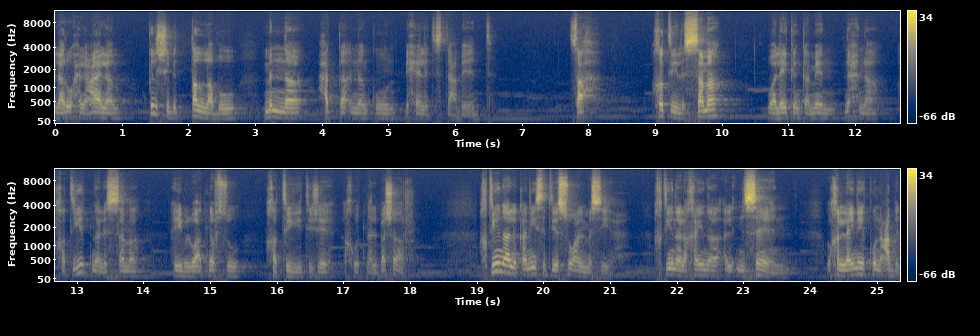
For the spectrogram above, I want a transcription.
لروح العالم. كل شيء بيتطلبوا منا حتى أن نكون بحالة استعباد. صح؟ خطي للسماء ولكن كمان نحن خطيتنا للسماء هي بالوقت نفسه خطية تجاه أخوتنا البشر. أختينا لكنيسة يسوع المسيح. اختينا لخينا الإنسان وخلينا يكون عبد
